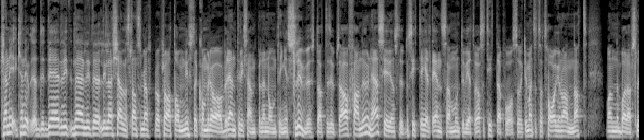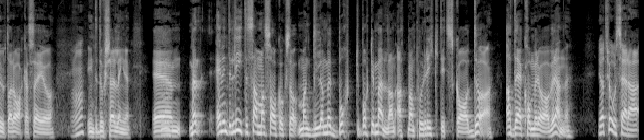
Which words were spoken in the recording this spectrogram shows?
Kan ni, kan ni, det är lite, den här lite, lilla känslan som jag pratade om nyss, det kommer över en till exempel när någonting är slut. Att det typ så, ah, fan nu är den här serien slut, nu sitter jag helt ensam och inte vet vad jag ska titta på. Så kan man inte ta tag i något annat. Man bara slutar raka sig och inte duschar längre. Ehm, Men är det inte lite samma sak också, man glömmer bort bort emellan att man på riktigt ska dö? Att det kommer över en? Jag tror så här,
